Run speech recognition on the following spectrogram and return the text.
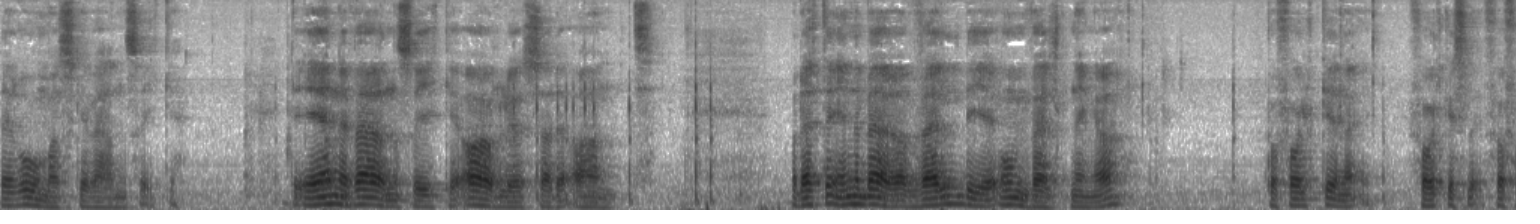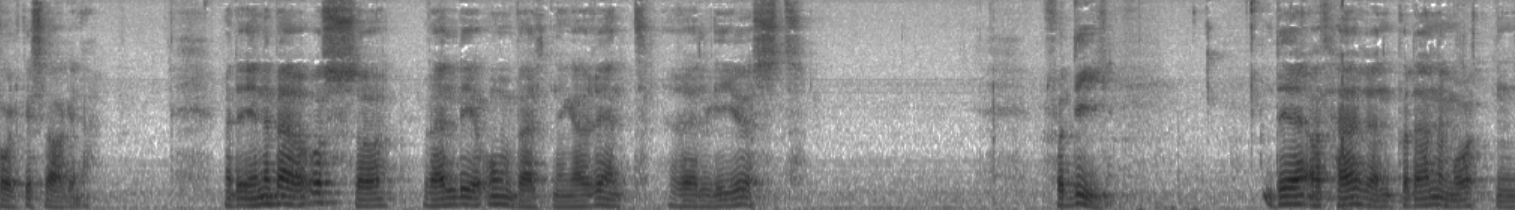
det romerske verdensriket. Det ene verdensriket avløser det annet. Og dette innebærer veldige omveltninger folkene, folkesl for folkeslagene. Men det innebærer også veldige omveltninger rent religiøst. Fordi det at Herren på denne måten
